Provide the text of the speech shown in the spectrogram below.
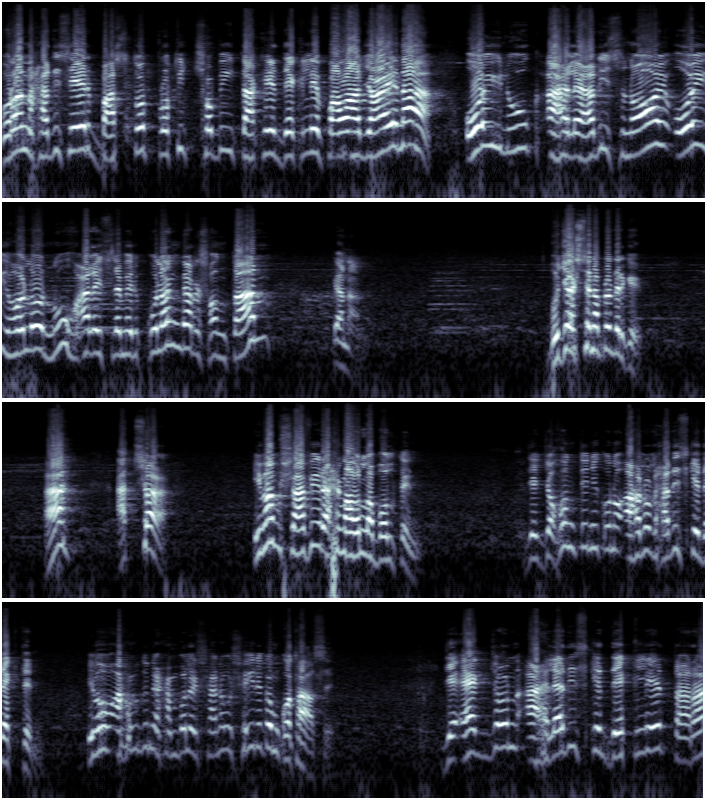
কোরআন হাদিসের বাস্তব প্রতিচ্ছবি তাকে দেখলে পাওয়া যায় না। ওই লোক আহলে হাদিস নয়, ওই হলো নূহ আল ইসলামের কুলাঙ্গার সন্তান কেনান বুঝে আসছেন আপনাদেরকে? হ্যাঁ? আচ্ছা ইমাম শাফি রাহেমাউল্লাহ বলতেন যে যখন তিনি কোনো আহলুল হাদিসকে দেখতেন, ইমাম আহমদিন হাম্বলের সানেও সেই রকম কথা আছে। যে একজন আহলাদিসকে দেখলে তারা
